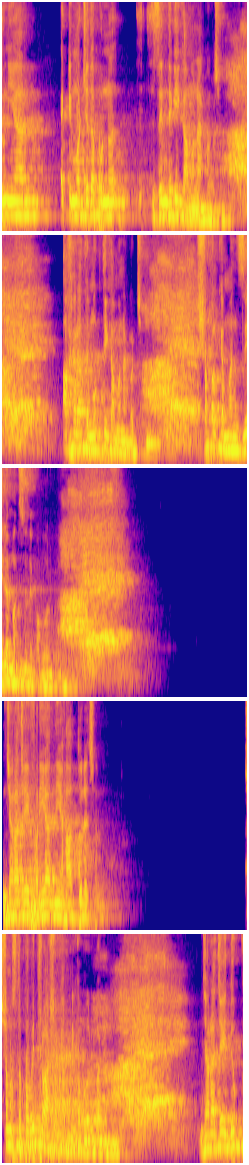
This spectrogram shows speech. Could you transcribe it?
দুনিয়ার একটি মর্যাদাপূর্ণ জিন্দগি কামনা করছে। আখেরাতে মুক্তি কামনা করছেন সকলকে মঞ্জিলে মকসদে করুন। যারা যেই ফরিয়াদ নিয়ে হাত তুলেছেন, সমস্ত পবিত্র আশাকে আপনি কবুল করেন যারা যেই দুঃখ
